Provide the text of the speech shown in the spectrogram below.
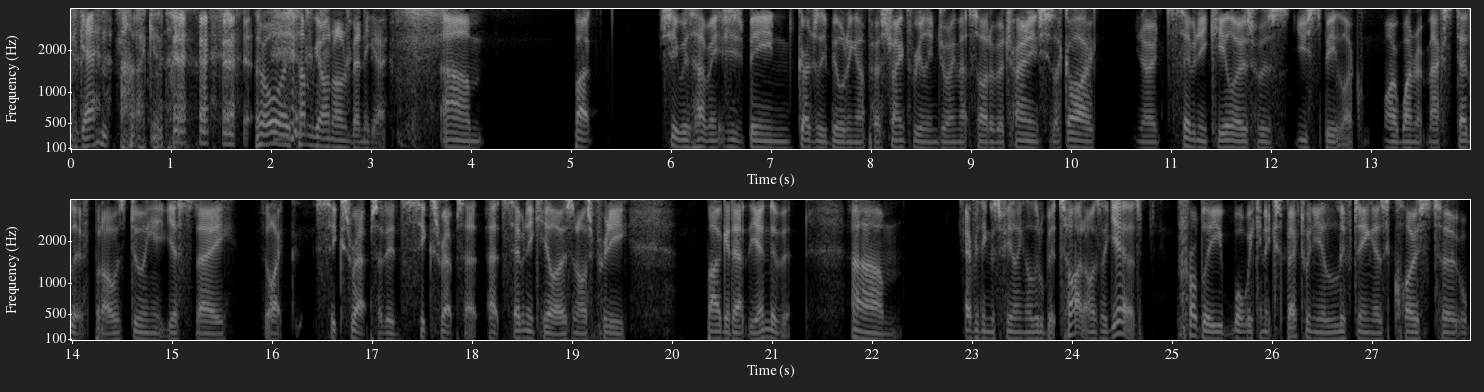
Again, Again, there always something going on in Bendigo. Um, but she was having, she's been gradually building up her strength, really enjoying that side of her training. She's like, oh, you know, 70 kilos was used to be like my one rep max deadlift, but I was doing it yesterday for like six reps. I did six reps at, at 70 kilos and I was pretty buggered at the end of it. Um, everything was feeling a little bit tight. I was like, yeah, that's probably what we can expect when you're lifting as close to or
